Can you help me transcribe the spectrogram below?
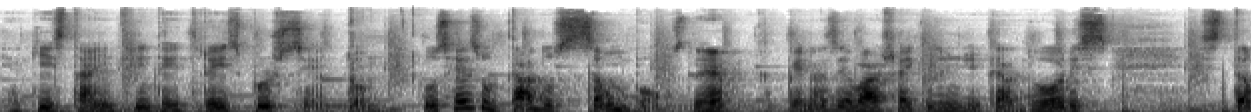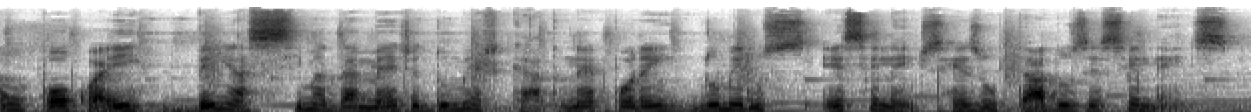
e aqui está em 33%. Os resultados são bons, né? Apenas eu acho aí que os indicadores estão um pouco aí bem acima da média do mercado, né? Porém, números excelentes, resultados excelentes.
